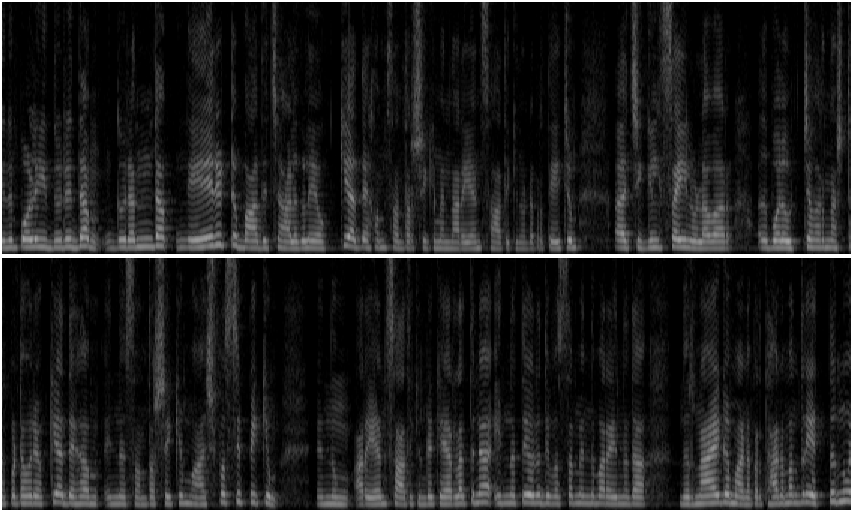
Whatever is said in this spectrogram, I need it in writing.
ഇതിപ്പോൾ ഈ ദുരിതം ദുരന്തം നേരിട്ട് ബാധിച്ച ആളുകളെയൊക്കെ അദ്ദേഹം സന്ദർശിക്കുമെന്ന് അറിയാൻ സാധിക്കുന്നുണ്ട്. പ്രത്യേകിച്ചും ചികിത്സയിലുള്ളവർ അതുപോലെ ഉറ്റവർ നഷ്ടപ്പെട്ടവരൊക്കെ അദ്ദേഹം ഇന്ന് സന്ദർശിക്കും ആശ്വസിപ്പിക്കും എന്നും അറിയാൻ സാധിക്കുന്നുണ്ട്. കേരളത്തിന് ഇന്നത്തെ ഒരു ദിവസം എന്ന് പറയുന്നത് നിർണായകമാണ്. പ്രധാനമന്ത്രി എത്തുന്നു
